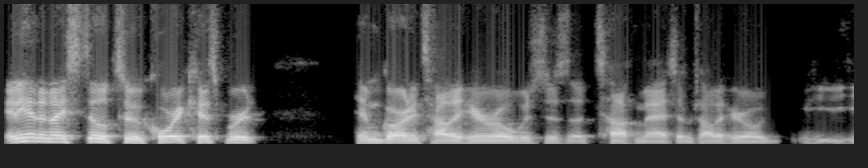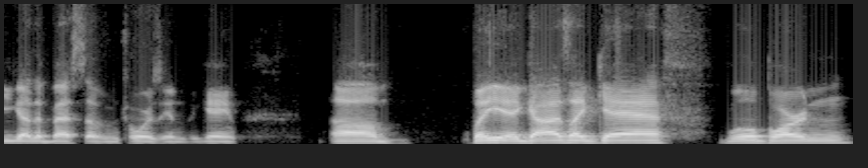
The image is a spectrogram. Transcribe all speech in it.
and he had a nice steal too. Corey Kispert, him guarding Tyler Herro was just a tough matchup. Tyler Herro, he, he got the best of him towards the end of the game. Um, but yeah, guys like Gaff, Will Barton,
